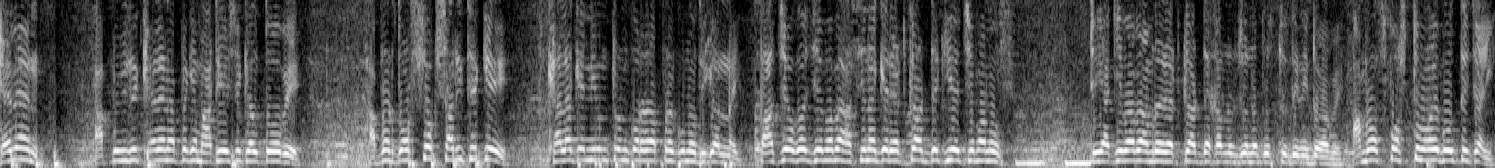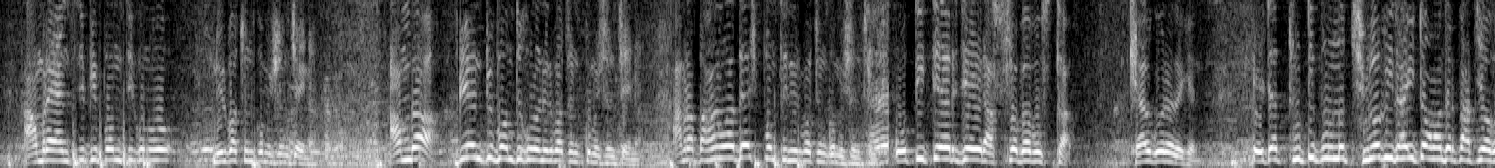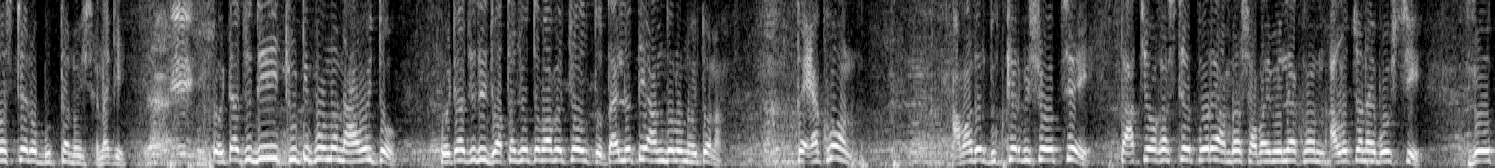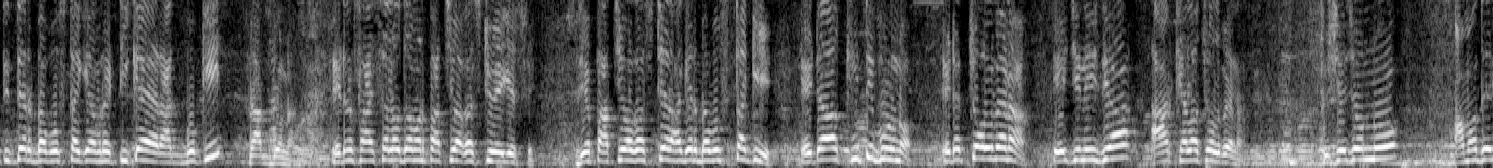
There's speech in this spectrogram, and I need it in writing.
খেলেন। আপনি যদি খেলেন, আপনাকে মাঠে এসে খেলতে হবে। আপনার দর্শক সারি থেকে খেলাকে নিয়ন্ত্রণ করার আপনার কোনো অধিকার নাই। পাঁচই অগস্ট যেভাবে হাসিনাকে রেড কার্ড দেখিয়েছে মানুষ, ঠিক একইভাবে আমরা রেড কার্ড দেখানোর জন্য প্রস্তুতি নিতে হবে। আমরা স্পষ্টভাবে বলতে চাই, আমরা এনসিপি পন্থী কোনো নির্বাচন কমিশন চাই না। আমরা বিএনপি পন্থী কোনো নির্বাচন কমিশন চাই না। আমরা বাংলাদেশ পন্থী নির্বাচন কমিশন চাই। অতীতের যে রাষ্ট্র ব্যবস্থা খেয়াল করে দেখেন এটা ত্রুটিপূর্ণ ছিল বিধায়িত আমাদের পাঁচই অগস্টের অভ্যুত্থান হয়েছে নাকি? ওইটা যদি ত্রুটিপূর্ণ না হইতো, ওইটা যদি যথাযথভাবে চলতো, তাইলে তো আন্দোলন হইতো না। তো এখন আমাদের দুঃখের বিষয় হচ্ছে, পাঁচই অগস্টের পরে আমরা সবাই মিলে এখন আলোচনায় বসছি, যে অতীতের ব্যবস্থাকে আমরা টিকায় রাখব কি, রাখব না। এটার ফায়সালাও তো আমার পাঁচই আগস্ট হয়ে গেছে। যে পাঁচই আগস্টের আগের ব্যবস্থা কি, এটা ত্রুটিপূর্ণ, এটা চলবে না। এই জিনিস দেওয়া আর খেলা চলবে না। তো সেজন্য আমাদের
